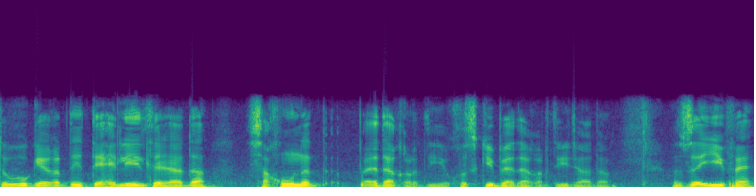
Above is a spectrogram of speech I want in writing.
तो वो क्या करती है? तहलील से ज़्यादा सकूनत पैदा करती है, खुशकी पैदा करती है ज़्यादा। ज़यीफ़ है,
